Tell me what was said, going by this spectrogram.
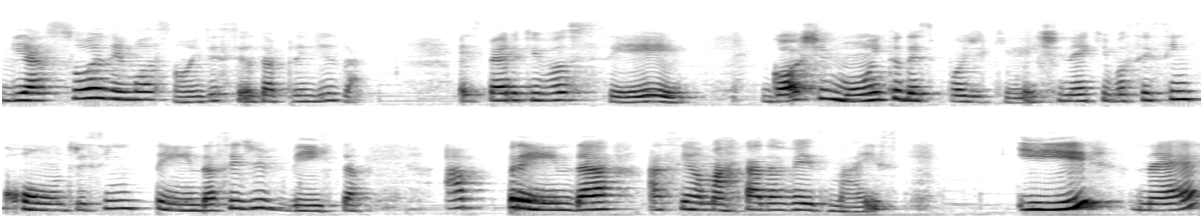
guiar suas emoções e seus aprendizados. espero que você goste muito desse podcast, né? Que você se encontre, se entenda, se divirta, aprenda a se amar cada vez mais. E, né?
